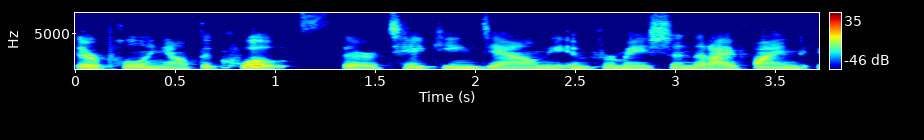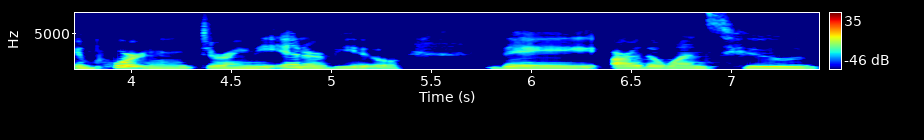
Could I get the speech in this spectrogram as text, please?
they're pulling out the quotes, they're taking down the information that I find important during the interview. They are the ones who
